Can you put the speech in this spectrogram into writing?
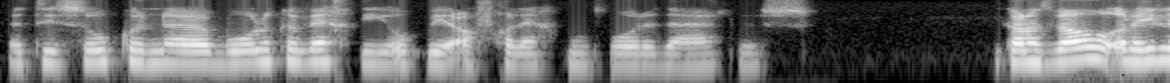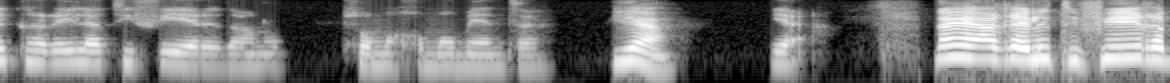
het is ook een eh, behoorlijke weg die ook weer afgelegd moet worden daar. Dus je kan het wel redelijk relativeren dan op sommige momenten. Ja. Ja. Nou ja, relativeren.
